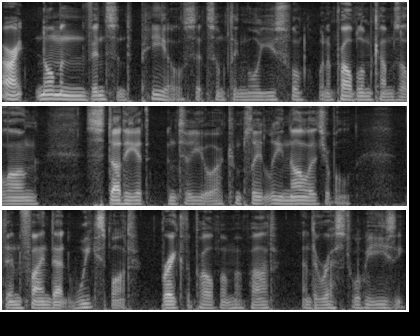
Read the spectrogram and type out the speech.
Alright, Norman Vincent Peale said something more useful. When a problem comes along, study it until you are completely knowledgeable. Then find that weak spot, break the problem apart, and the rest will be easy.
